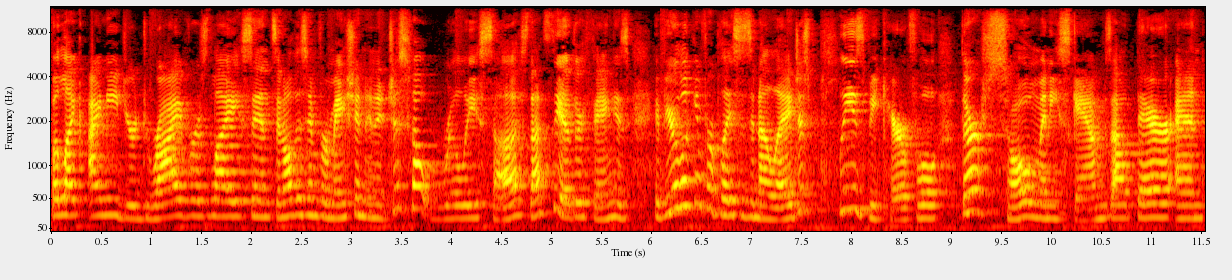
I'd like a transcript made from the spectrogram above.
But like, I need your driver's license and all this information and it just felt really sus. That's the other thing is if you're looking for places in LA, just please be careful. There are so many scams out there and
